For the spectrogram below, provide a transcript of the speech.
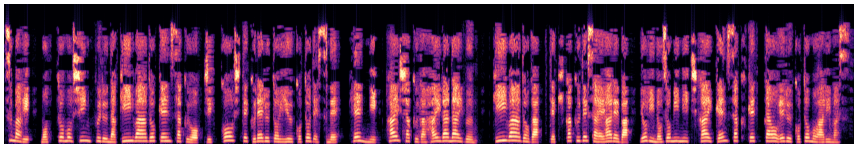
つまり、最もシンプルなキーワード検索を実行してくれるということですね。変に解釈が入らない分、キーワードが的確でさええあれば、より望みに近い検索結果を得ることもあります。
